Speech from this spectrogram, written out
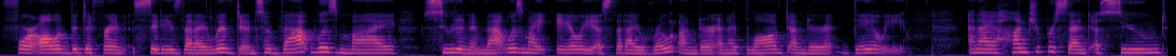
for all of the different cities that I lived in. So that was my pseudonym, that was my alias that I wrote under and I blogged under daily. And I 100% assumed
